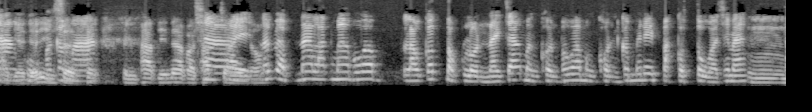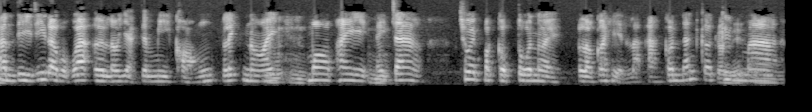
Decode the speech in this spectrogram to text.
จ้างเดี๋ยวผูเดี๋กยวอิผ้านขาวเสิร์ตมาให้เป็นภาพที่น่าประทับใจใช่เนาะแล้วแบบน่ารักมากเพราะว่าเราก็ตกหล่นนายจ้างบางคน เพราะว่าบางคนก็ไม่ได้ปรากฏตัวใช่ไหมอืมทันทีที่เราบอกว่าเออเราอยากจะมีของเล็กน้อยอืมอืมมอบให้อืมนายจ้างช่วยปรากฏตัวหน่อย เราก็เห็นละอะคนนั้นก็ขึ้นมาอื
